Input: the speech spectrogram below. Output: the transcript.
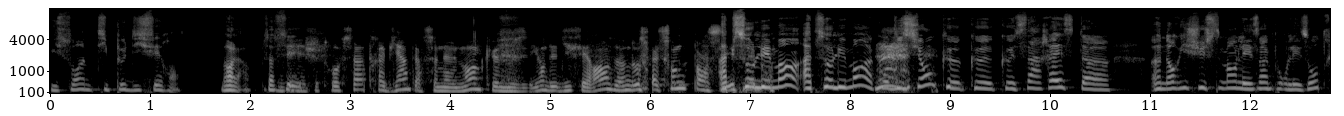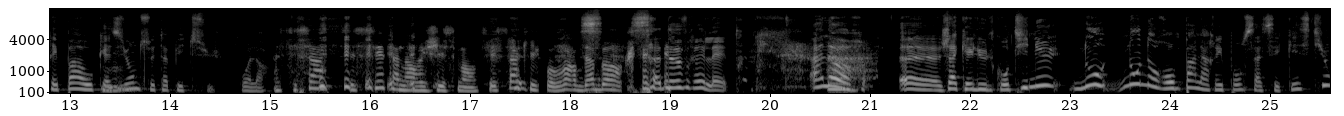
Ils sont un petit peu différents. Voilà, ça c'est mais je trouve ça très bien personnellement que nous ayons des différences dans nos façons de penser. absolument, absolument, à condition que, que, que ça reste un, un enrichissement les uns pour les autres et pas occasion de se taper dessus. Voilà. Ah, C'est ça, c'est- c'est un enrichissement. C'est ça qu'il faut voir d'abord. Ça devrait l'être. Alors, euh, Jacques Ellul continue. Nous, nous n'aurons pas la réponse à ces questions,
